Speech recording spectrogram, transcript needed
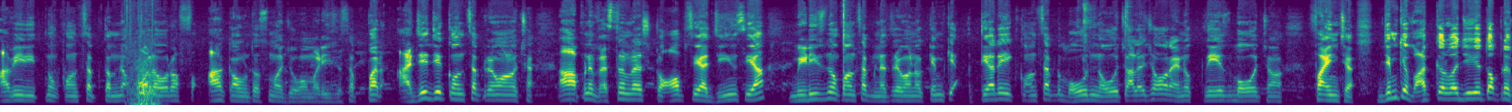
આવી રીતનો કોન્સેપ્ટ તમને ઓલ ઓવર ઓફ આ કાઉન્ટર્સમાં જોવા મળી જશે. પર આજે જે કોન્સેપ્ટ રહેવાનો છે, આ આપણે વેસ્ટર્ન વેર ટોપ્સ યા જીન્સ યા મિડીઝનો કોન્સેપ્ટ નથી રહેવાનો. કેમ કે અત્યારે એ કોન્સેપ્ટ બહુ જ નવો ચાલે છે ઓર એનો ક્રેઝ બહુ જ ફાઇન છે. જેમ કે વાત કરવા જઈએ તો આપણે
